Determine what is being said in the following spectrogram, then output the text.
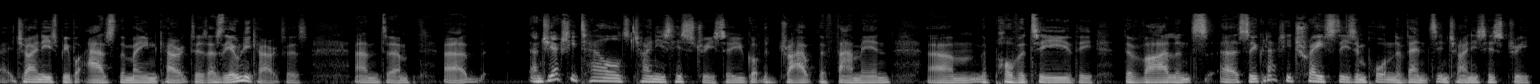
uh, Chinese people as the main characters, as the only characters, and um, uh, and she actually tells Chinese history. So you've got the drought, the famine, um, the poverty, the the violence. Uh, so you can actually trace these important events in Chinese history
